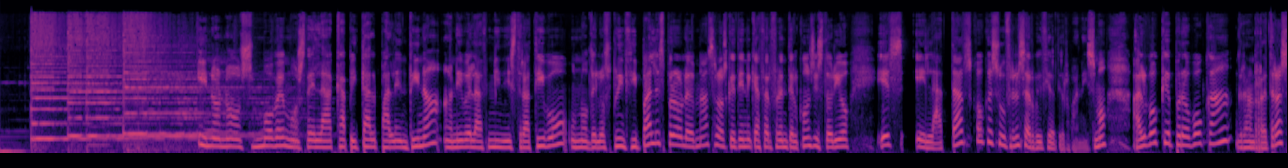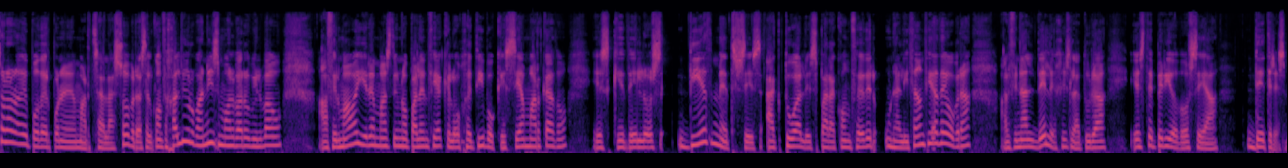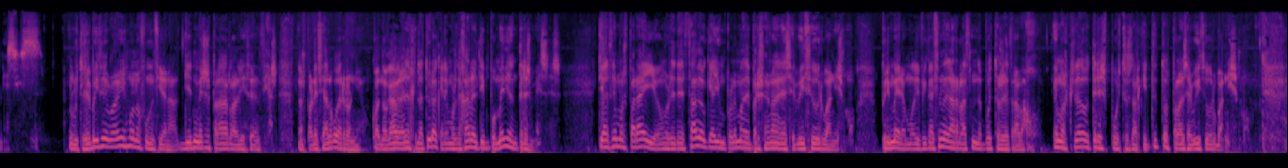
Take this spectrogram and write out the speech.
Y no nos movemos de la capital palentina a nivel administrativo. Uno de los principales problemas a los que tiene que hacer frente el consistorio es el atasco que sufre el servicio de urbanismo, algo que provoca gran retraso a la hora de poder poner en marcha las obras. El concejal de urbanismo, Álvaro Bilbao, afirmaba ayer en más de uno Palencia que el objetivo que se ha marcado es que de los 10 meses actuales para conceder una licencia de obra, al final de legislatura, este periodo sea de tres meses. Nuestro servicio de urbanismo no funciona. Diez meses para dar las licencias. Nos parece algo erróneo. Cuando acabe la legislatura queremos dejar el tiempo medio en tres meses. ¿Qué hacemos para ello? Hemos detectado que hay un problema de personal en el servicio de urbanismo. Primero, modificación de la relación de puestos de trabajo. Hemos creado tres puestos de arquitectos para el servicio de urbanismo.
